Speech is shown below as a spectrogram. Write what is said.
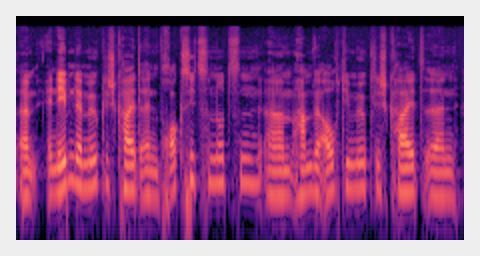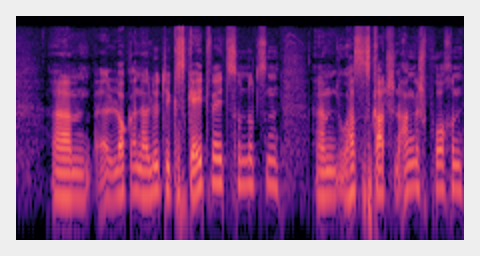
Ähm, neben der Möglichkeit, einen Proxy zu nutzen, ähm, haben wir auch die Möglichkeit, ein ähm, Log Analytics Gateway zu nutzen. Ähm, du hast es gerade schon angesprochen.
